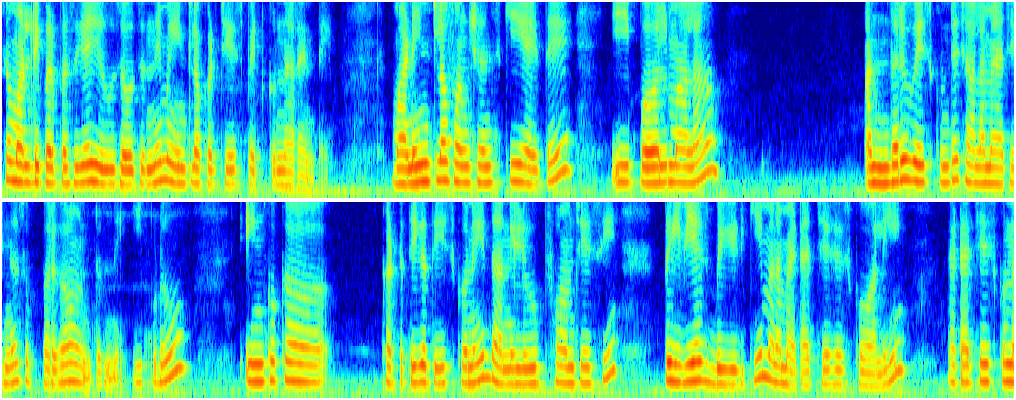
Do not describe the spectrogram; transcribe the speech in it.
సో మల్టీపర్పస్గా యూజ్ అవుతుంది. మీ ఇంట్లో ఒకటి చేసి పెట్టుకున్నారంటే. మన ఇంట్లో ఫంక్షన్స్కి అయితే ఈ పర్ల్ మాల అందరూ వేసుకుంటే చాలా మ్యాచింగ్గా సూపర్గా ఉంటుంది. ఇప్పుడు ఇంకొక కట్టుతీగ తీసుకొని దాన్ని లూప్ ఫామ్ చేసి ప్రీవియస్ బీడ్కి మనం అటాచ్ చేసేసుకోవాలి. అటాచ్ చేసుకున్న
